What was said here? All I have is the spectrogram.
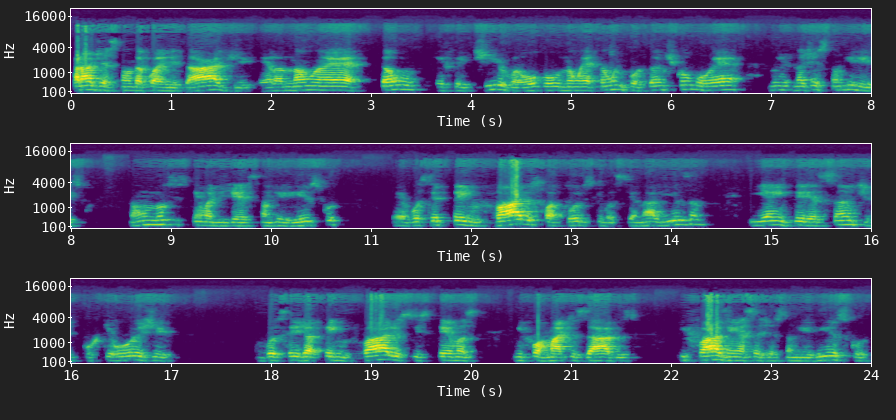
para a gestão da qualidade, ela não é tão efetiva ou, ou não é tão importante como é na gestão de risco. Então, no sistema de gestão de risco, é, você tem vários fatores que você analisa, e é interessante porque hoje você já tem vários sistemas informatizados que fazem essa gestão de risco,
